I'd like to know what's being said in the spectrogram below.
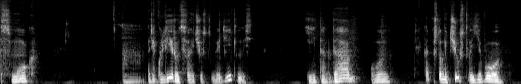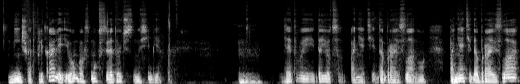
смог а, регулировать свою чувственную деятельность, и тогда он, чтобы чувства его меньше отвлекали, и он бы смог сосредоточиться на себе. Для этого и дается понятие добра и зла. Но понятие добра и зла,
